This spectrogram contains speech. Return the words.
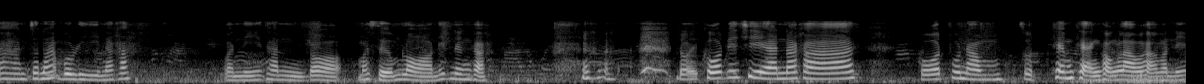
กาญจนบุรีนะคะ วันนี้ท่านก็มาเสริมหล่อนิดนึงค่ะ โดยโค้ดวิเชียนนะคะ โค้ดผู้นำสุดเข้มแข็งของเราค่ะ วันนี้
